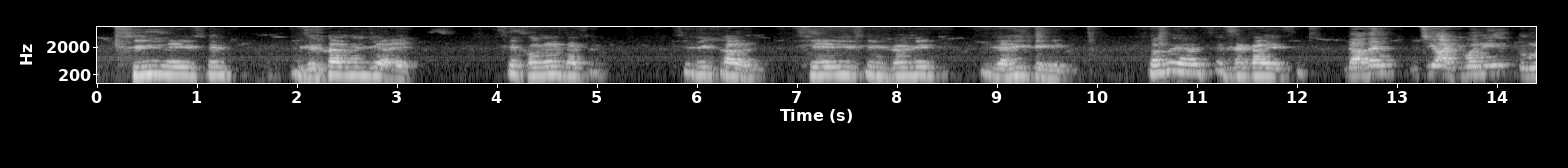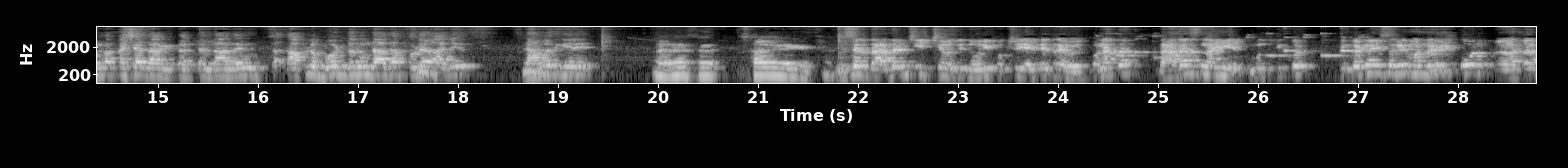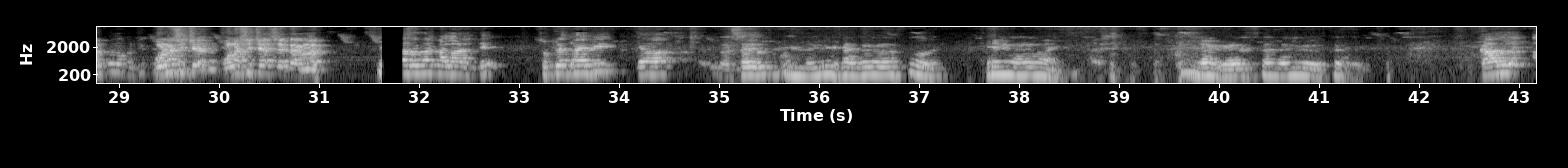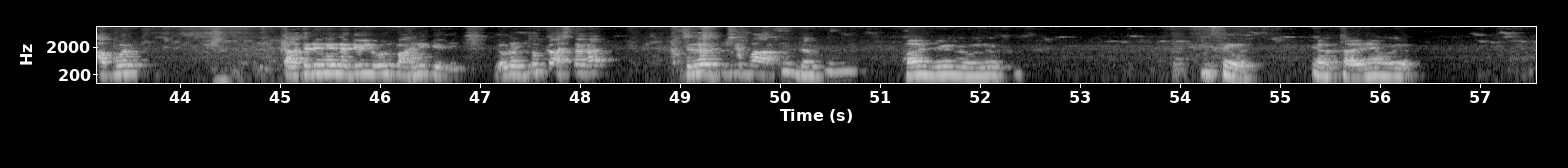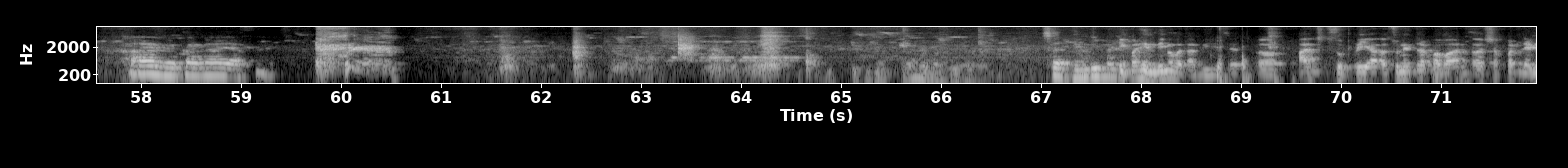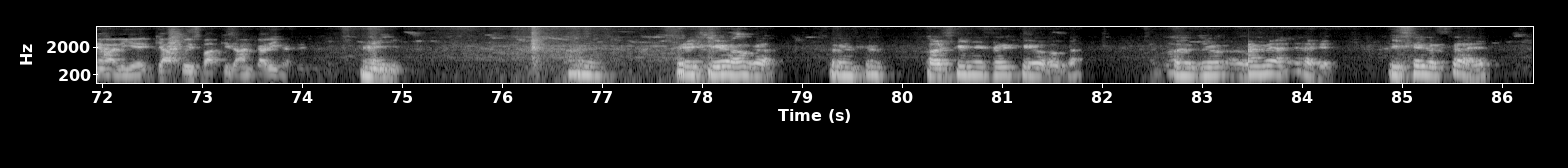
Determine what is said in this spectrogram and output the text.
त्याची सिव्हिलायझेशन डिपार्टमेंट जे आहे. ते खोलात जातं त्यांनी काल सी डी जाहीर केली. बघूया त्याचं काय आहे. दादांची आठवणी तुम्हाला कशा जागी करतात? दादांचं आपलं बोट धरून दादा पुढे आले धावत गेले. मला तर फार वेळ घेतला. सर दादांची इच्छा होती दोन्ही पक्ष एकत्र यावेत. पण आता दादाच नाहीये मग तिकड तिकडनं ही सगळी मंडळी कोण आता कोणाशी कोणाशी चर्चा करणार? दादा काल आलते बी त्या हे काल आपण तातडीने नदी येऊन पाहणी केली. एवढं दुःख असताना सगळं बा- फार फार लोकांना जास्त सर हिंदी में एक बार हिंदी में बता दीजिए सर। आज सुप्रिया सुनेत्रा पवार शपथ लेने वाली है। क्या आपको इस बात की जानकारी है? नहीं। किया होगा तो पार्टी ने तय किया होगा। और जो में आया है इसे लगता है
